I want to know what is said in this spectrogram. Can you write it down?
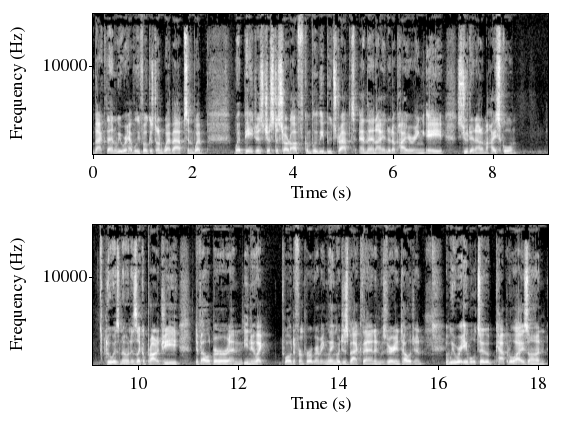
Back then, we were heavily focused on web apps and web web pages just to start off, completely bootstrapped. And then I ended up hiring a student out of my high school who was known as like a prodigy developer, and he knew like 12 different programming languages back then and was very intelligent. We were able to capitalize on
